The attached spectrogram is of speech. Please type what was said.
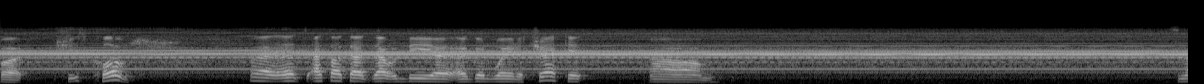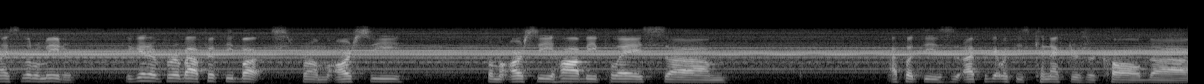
But she's close. Uh, I thought that that would be a, a good way to check it. Um, it's a nice little meter. You get it for about 50 bucks from RC from an RC hobby place. Um, I put these. I forget what these connectors are called. Uh,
